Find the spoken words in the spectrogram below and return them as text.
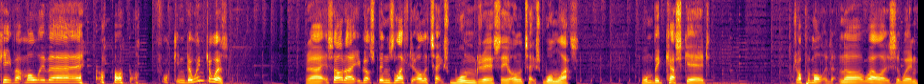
Keep that multi there. fucking doing to us. Right, it's alright, you've got spins left. It only takes one, Gracie. It only takes one last. One big cascade. Drop a multi. No, well, it's a win.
